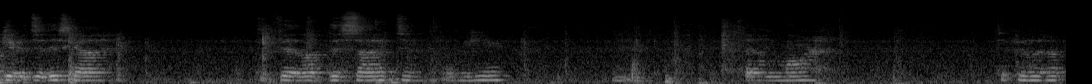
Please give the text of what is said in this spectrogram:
I'll give it to this guy to fill up this side to over here and a little more to fill it up.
